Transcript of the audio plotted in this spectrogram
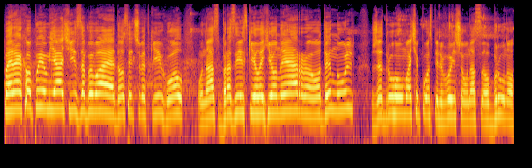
Перехопив м'яч і забиває досить швидкий гол. У нас бразильський легіонер 1-0. Вже в другому матчі поспіль вийшов у нас Бруно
